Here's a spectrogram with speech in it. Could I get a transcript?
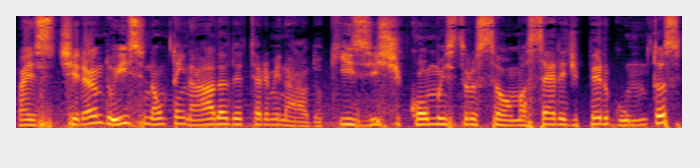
Mas tirando isso, não tem nada determinado. O que existe como instrução, uma série de perguntas,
